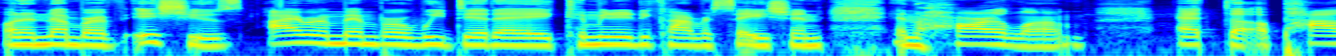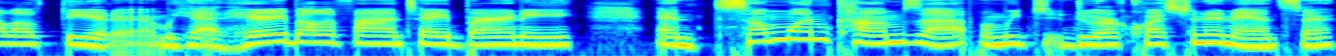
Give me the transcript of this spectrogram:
on a number of issues. I remember we did a community conversation in Harlem at the Apollo Theater, and we had Harry Belafonte, Bernie, and someone comes up and we do our question and answer,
